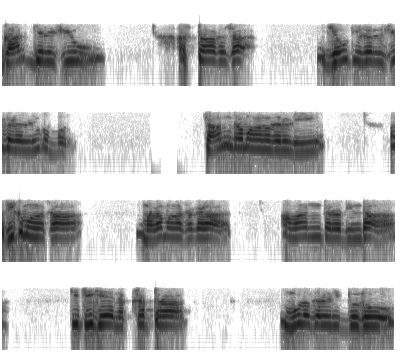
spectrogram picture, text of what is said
ಗಾರ್ಗ್ಯ ಋಷಿಯು ಅಷ್ಟಾದಶ ಜ್ಯೋತಿಷ ಋಷಿಗಳಲ್ಲಿ ಒಬ್ಬರು. ಚಾಂದ್ರಮಾನದಲ್ಲಿ ಅಧಿಕ ಮಾಸ ಮಲಮಾಸಗಳ ಅವಾಂತರದಿಂದ ತಿಥಿಗೆ ನಕ್ಷತ್ರ ಮೂಲದಲ್ಲಿದ್ದುದು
